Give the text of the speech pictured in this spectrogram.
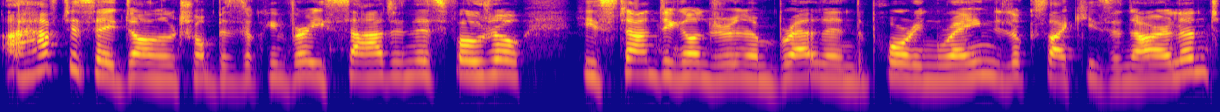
I have to say, Donald Trump is looking very sad in this photo. He's standing under an umbrella in the pouring rain. It looks like he's in Ireland.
